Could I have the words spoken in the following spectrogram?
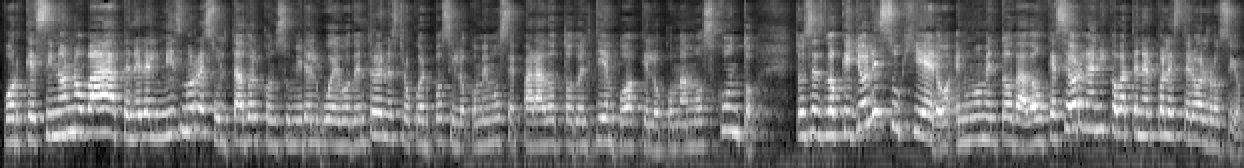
porque si no, no va a tener el mismo resultado al consumir el huevo dentro de nuestro cuerpo si lo comemos separado todo el tiempo a que lo comamos junto. Entonces, lo que yo les sugiero en un momento dado, aunque sea orgánico, va a tener colesterol, Rocío,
